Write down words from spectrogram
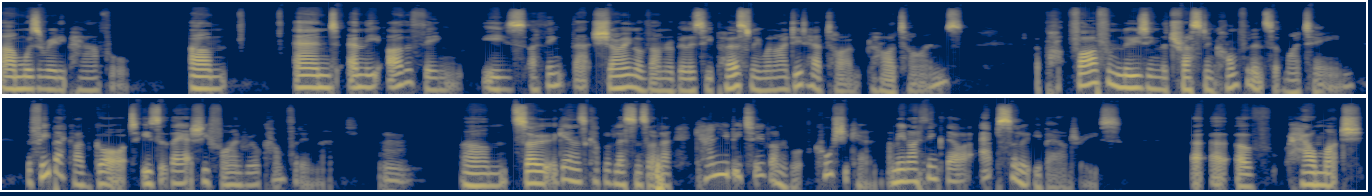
Um, was really powerful. Um, and and the other thing is, I think that showing of vulnerability personally, when I did have time hard times, far from losing the trust and confidence of my team, the feedback I've got is that they actually find real comfort in that. Mm. Um, so again, there's a couple of lessons that I've had. Can you be too vulnerable? Of course you can. I mean, I think there are absolutely boundaries uh, uh, of how much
